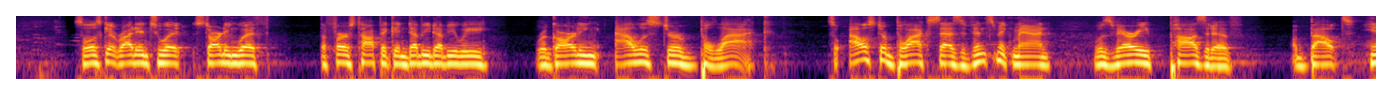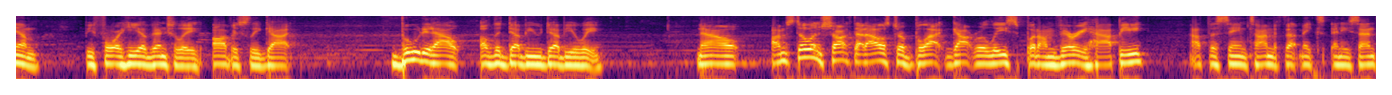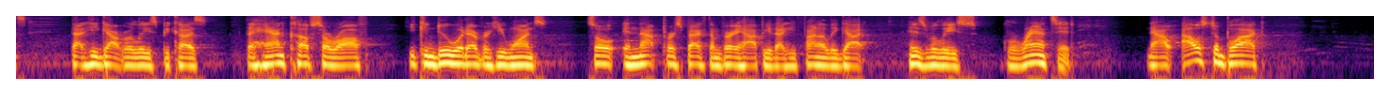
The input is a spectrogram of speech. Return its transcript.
So let's get right into it, starting with the first topic in WWE regarding Aleister Black. So Aleister Black says Vince McMahon was very positive about him before he eventually obviously got booted out of the WWE. Now, I'm still in shock that Aleister Black got released, but I'm very happy at the same time, if that makes any sense, that he got released because the handcuffs are off. He can do whatever he wants. So, in that perspective, I'm very happy that he finally got his release granted. Now, Aleister Black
